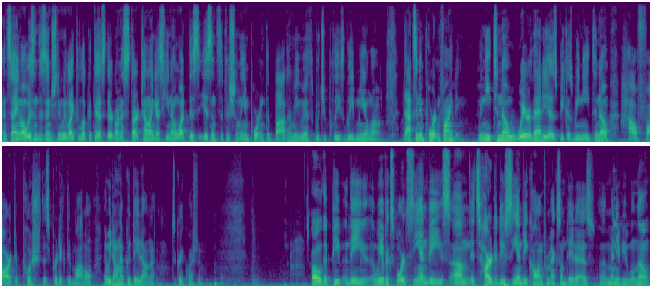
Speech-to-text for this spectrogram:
and saying, oh, isn't this interesting? We'd like to look at this. They're going to start telling us, you know what, this isn't sufficiently important to bother me with. Would you please leave me alone? That's an important finding. We need to know where that is because we need to know how far to push this predictive model, and we don't have good data on that. It's a great question. Oh, the, the, we have explored CNVs. Um, it's hard to do CNV calling from exome data, as uh, many of you will know.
